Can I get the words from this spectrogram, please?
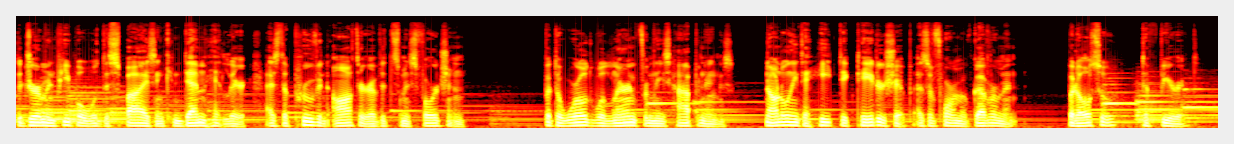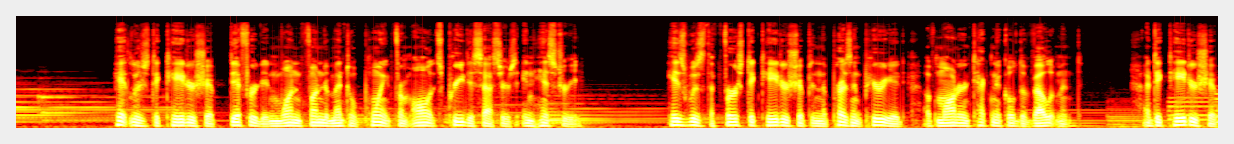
the German people will despise and condemn Hitler as the proven author of its misfortune. But the world will learn from these happenings not only to hate dictatorship as a form of government, but also to fear it. Hitler's dictatorship differed in one fundamental point from all its predecessors in history. His was the first dictatorship in the present period of modern technical development, a dictatorship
